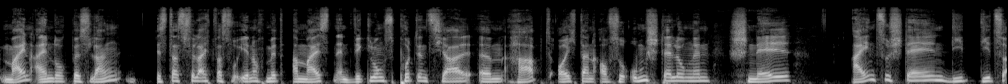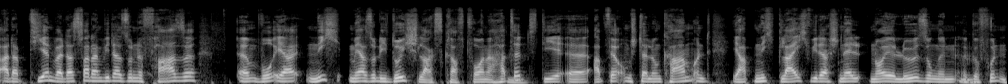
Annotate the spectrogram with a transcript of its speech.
mein Eindruck bislang. Ist das vielleicht was, wo ihr noch mit am meisten Entwicklungspotenzial ähm, habt, euch dann auf so Umstellungen schnell einzustellen, die, die zu adaptieren? Weil das war dann wieder so eine Phase, ähm, wo ihr nicht mehr so die Durchschlagskraft vorne hattet, die äh, Abwehrumstellung kam und ihr habt nicht gleich wieder schnell neue Lösungen äh, gefunden.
